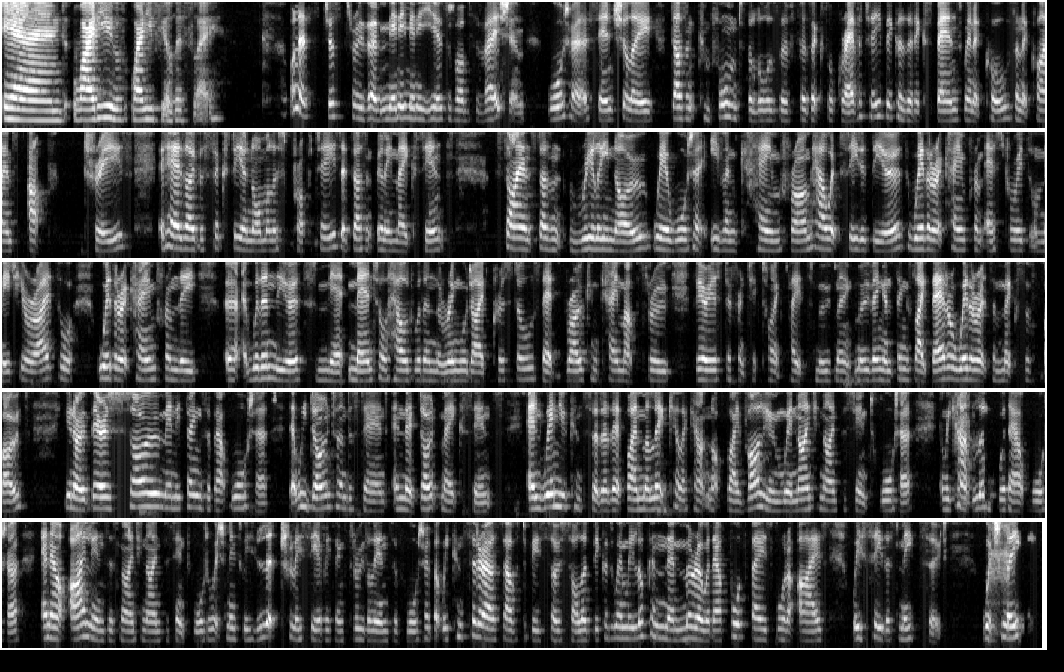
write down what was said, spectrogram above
And why do you why do you feel this way? Well it's just through the many many years of observation water essentially doesn't conform to the laws of physics or gravity because it expands when it cools and it climbs up trees. It has over 60 anomalous properties. It doesn't really make sense. Science doesn't really know where water even came from, how it seeded the earth, whether it came from asteroids or meteorites, or whether it came from the uh, within the Earth's ma- mantle held within the ringwoodite crystals that broke and came up through various different tectonic plates moving, moving and things like that, or whether it's a mix of both. You know, there is so many things about water that we don't understand and that don't make sense and when you consider that by molecular count, not by volume, we're 99% water and we can't live without water, and our eye lens is 99% water, which means we literally see everything through the lens of water, but we consider ourselves to be so solid because when we look in the mirror with our fourth phase water eyes, we see this meat suit, which leaks.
